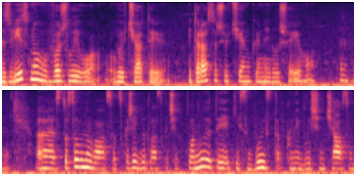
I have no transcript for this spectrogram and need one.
звісно, важливо вивчати і Тараса Шевченка, і не лише його. Е, Стосовно вас, от скажіть, будь ласка, чи плануєте якісь виставки найближчим часом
